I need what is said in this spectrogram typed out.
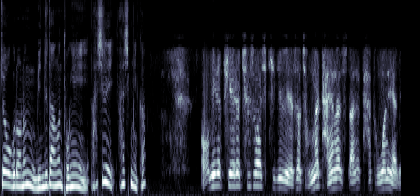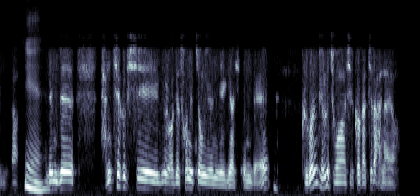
쪽으로는 민주당은 동의하시 하십니까? 어민의 피해를 최소화시키기 위해서 정말 다양한 수단을 다 동원해야 됩니다. 예. 근데 이제 단체 급식을 어제 손일정 의원이 얘기하시던데 그거는 별로 좋아하실 것 같지는 않아요.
